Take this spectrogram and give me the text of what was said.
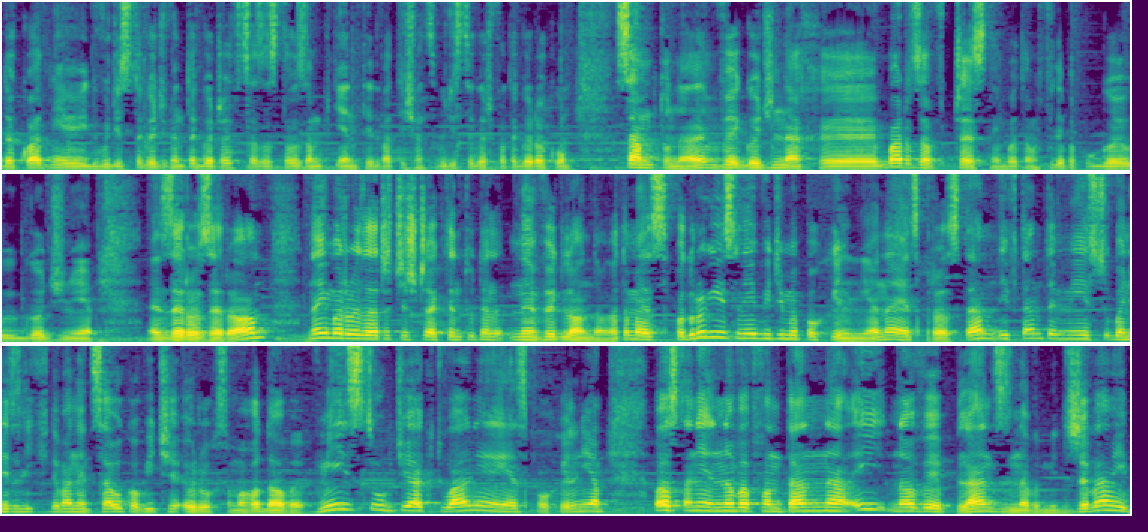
Dokładnie 29 czerwca został zamknięty 2024 roku sam tunel w godzinach e, bardzo wczesnych, bo tam chwilę po godzinie 00. No i możemy zobaczyć jeszcze jak ten tunel wyglądał. Natomiast po drugiej stronie widzimy pochylnię, ona jest prosta i w tamtym miejscu będzie zlikwidowany całkowicie ruch samochodowy. W miejscu, gdzie aktualnie jest pochylnia, powstanie nowa fontanna i nowy plac z nowymi drzewami,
